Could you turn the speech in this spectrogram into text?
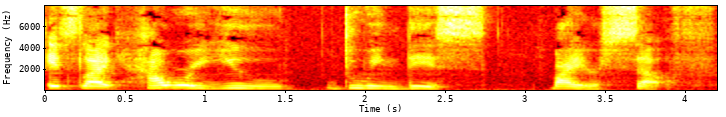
It's like, how are you doing this by yourself?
